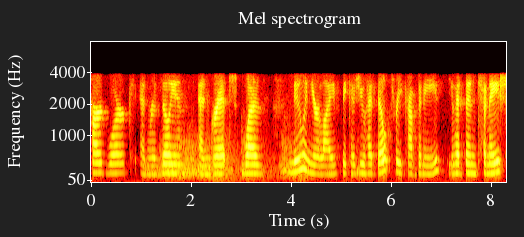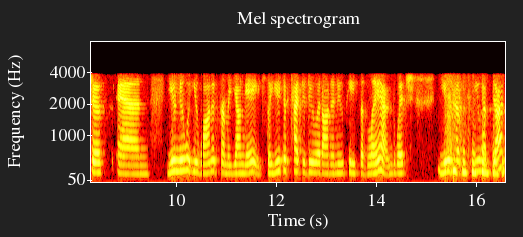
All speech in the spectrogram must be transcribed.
hard work and resilience and grit was new in your life because you had built three companies, you had been tenacious, and you knew what you wanted from a young age. So you just had to do it on a new piece of land, which you have you have done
